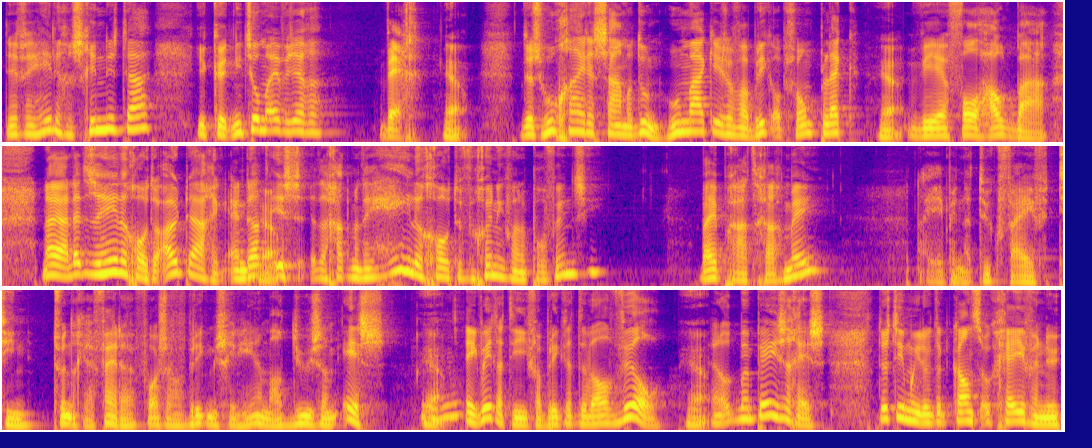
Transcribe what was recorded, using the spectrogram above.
heeft een hele geschiedenis daar. Je kunt niet zomaar even zeggen, weg. ja, Dus hoe ga je dat samen doen? Hoe maak je zo'n fabriek op zo'n plek ja, weer volhoudbaar? Nou ja, dat is een hele grote uitdaging. En dat, Ja. is, dat gaat met een hele grote vergunning van de provincie. Wij praten graag mee. Nou, je bent natuurlijk 5, 10, 20 jaar verder... voor zo'n fabriek misschien helemaal duurzaam is. ja, Ik weet dat die fabriek dat er wel wil. Ja. En ook mee bezig is. Dus die moet je ook de kans ook geven nu.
